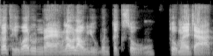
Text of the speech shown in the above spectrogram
ก็ถือว่ารุนแรงแล้วเราอยู่บนตึกสูงถูกไหมอาจารย์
